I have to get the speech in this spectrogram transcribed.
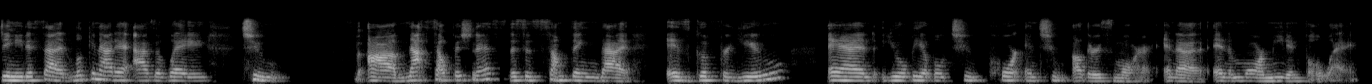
Danita said, looking at it as a way to um, not selfishness. This is something that is good for you and you'll be able to pour into others more in a in a more meaningful way.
